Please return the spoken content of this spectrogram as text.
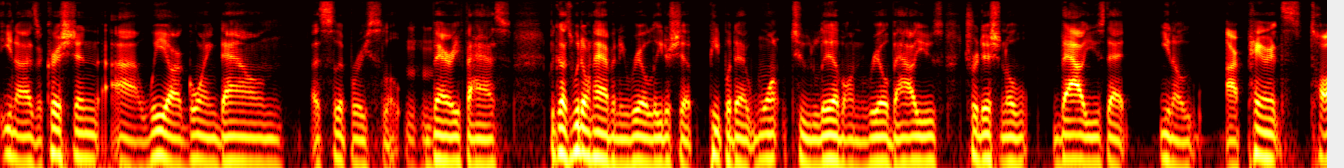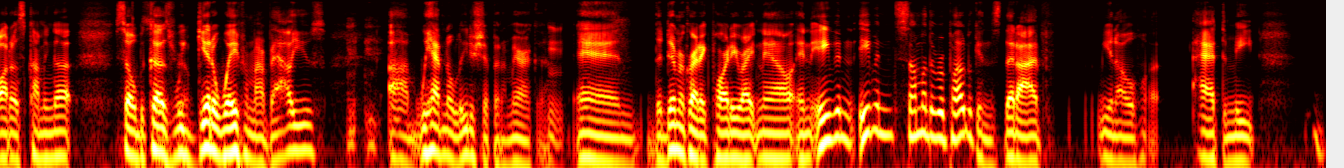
you know, as a Christian, uh, we are going down a slippery slope very fast because we don't have any real leadership. People that want to live on real values, traditional values that you know our parents taught us coming up. So because we get away from our values, um, we have no leadership in America. And the Democratic Party right now, and even even some of the Republicans that I've you know had to meet,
